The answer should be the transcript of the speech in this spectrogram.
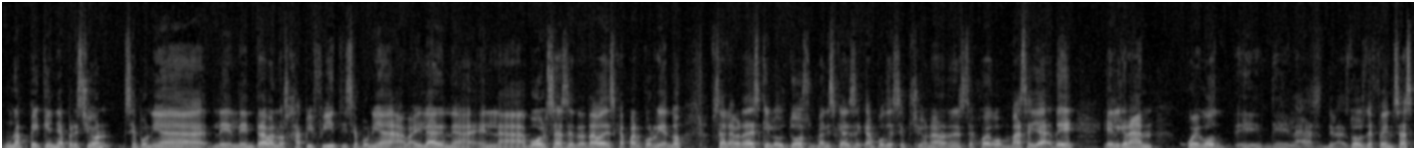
una pequeña presión, se ponía, le, entraban los happy feet y se ponía a bailar en la, bolsa, se trataba de escapar corriendo. O sea, la verdad es que los dos mariscales de campo decepcionaron en este juego, más allá de el gran juego eh, de, las, de las dos defensas.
